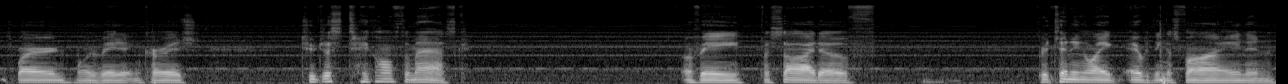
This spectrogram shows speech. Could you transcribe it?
inspired, motivated, encouraged to just take off the mask of a facade of pretending like everything is fine and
